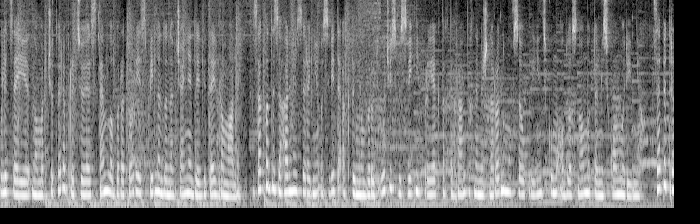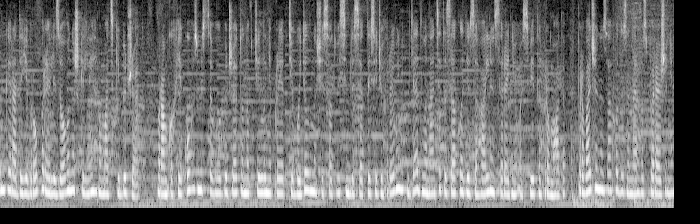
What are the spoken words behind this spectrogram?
У ліцеї номер 4 працює STEM лабораторія спільна до навчання для дітей громади. Заклади загальної середньої освіти активно беруть участь в освітніх проєктах та грантах на міжнародному, всеукраїнському, обласному та міському рівнях. За підтримки Ради Європи реалізовано шкільний громадський бюджет, в рамках якого з місцевого бюджету на втілення проєктів виділено 680 тисяч гривень для 12 закладів загальної середньої освіти громади. Впроваджено заходи з енергозбереження,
